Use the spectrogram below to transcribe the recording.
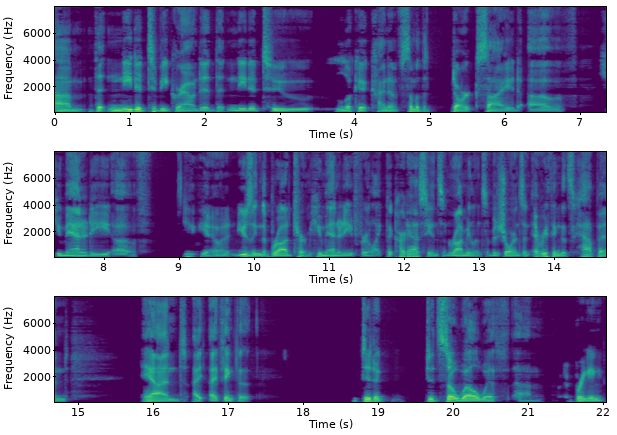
um, that needed to be grounded, that needed to look at kind of some of the dark side of humanity, of you, know, using the broad term humanity for like the Cardassians and Romulans and Bajorans and everything that's happened. And I, I think that did a did so well with um, bringing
